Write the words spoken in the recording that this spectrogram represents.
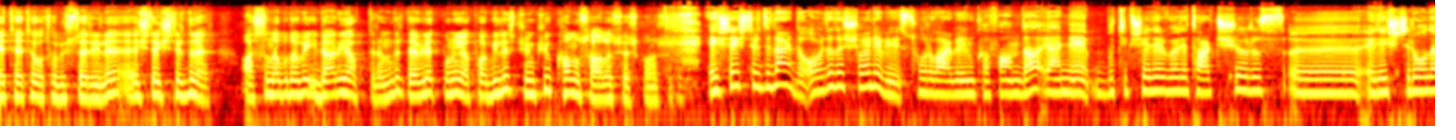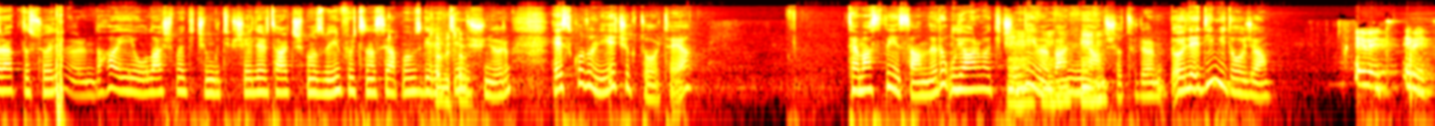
YTT otobüsleriyle eşleştirdiler. Aslında bu da bir idari yaptırımdır. Devlet bunu yapabilir çünkü kamu sağlığı söz konusudur. Eşleştirdiler de orada da şöyle bir soru var benim kafamda. Yani bu tip şeyleri böyle tartışıyoruz. e, eleştiri olarak da söylemiyorum. Daha iyi ulaşmak için bu tip şeyleri tartışmamız, beyin fırtınası yapmamız gerektiğini tabii. düşünüyorum. HES kodu niye çıktı ortaya? Temaslı insanları uyarmak için değil mi? Ben mi yanlış hatırlıyorum? Öyle değil miydi hocam? Evet, evet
